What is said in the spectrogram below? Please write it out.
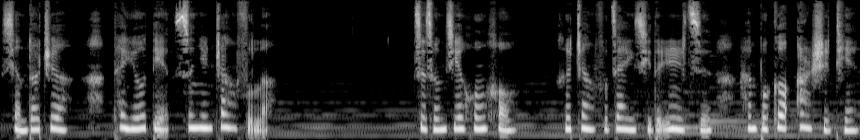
想到这，她有点思念丈夫了。自从结婚后，和丈夫在一起的日子还不够二十天，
